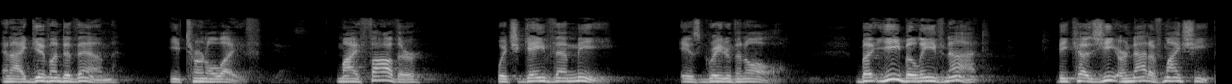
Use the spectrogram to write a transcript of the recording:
and I give unto them eternal life. My Father, which gave them me, is greater than all. But ye believe not, because ye are not of my sheep,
